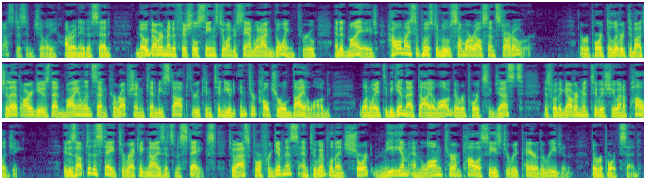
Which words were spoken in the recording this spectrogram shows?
Justice in Chile, Araneda said. No government official seems to understand what I'm going through, and at my age, how am I supposed to move somewhere else and start over? The report delivered to Bachelet argues that violence and corruption can be stopped through continued intercultural dialogue. One way to begin that dialogue, the report suggests, is for the government to issue an apology. It is up to the state to recognize its mistakes, to ask for forgiveness, and to implement short, medium, and long-term policies to repair the region, the report said.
